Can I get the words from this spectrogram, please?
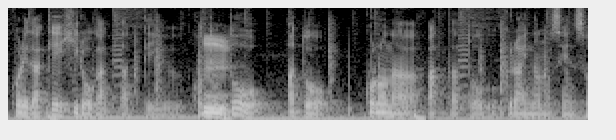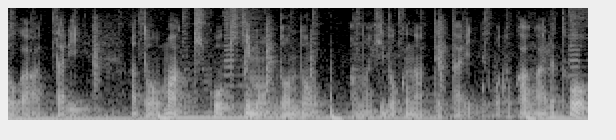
これだけ広がったっていうことと、あとコロナあった後ウクライナの戦争があったりあとまあ気候危機もどんどんあのひどくなっていったりってことを考えると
